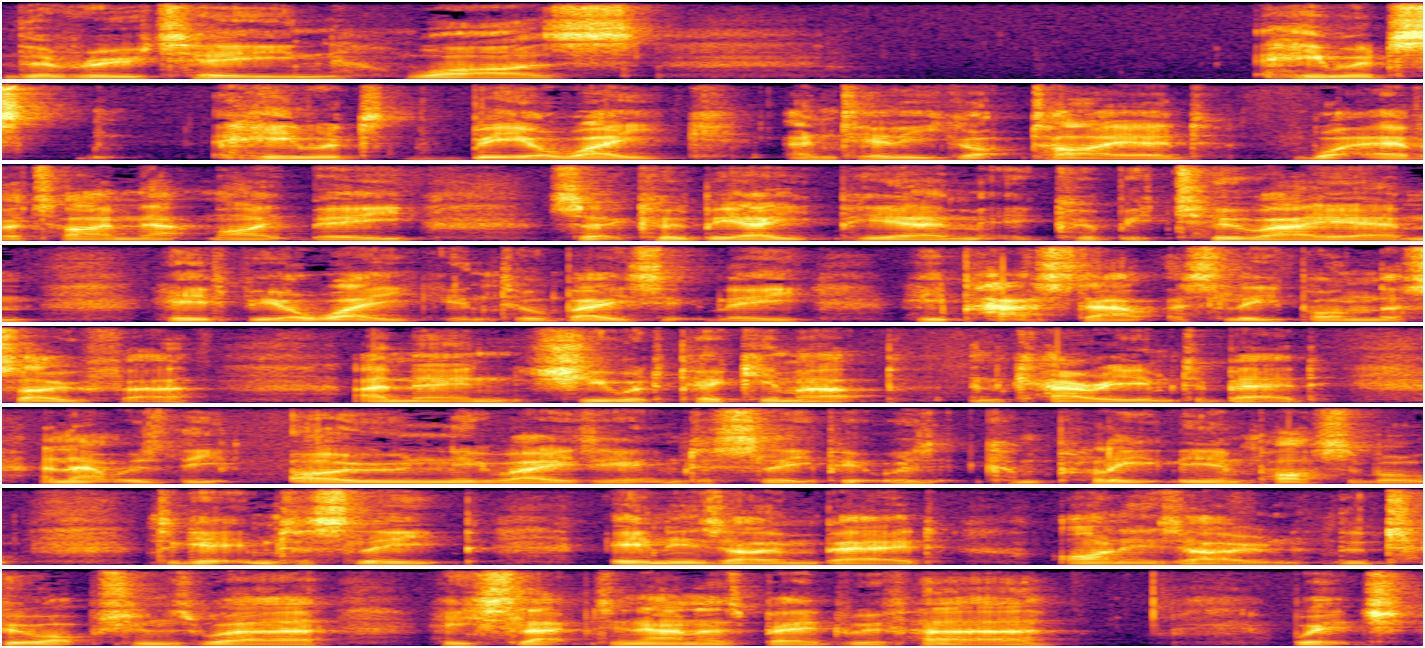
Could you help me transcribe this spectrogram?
the routine was he would he would be awake until he got tired, whatever time that might be. So it could be 8 pm, it could be 2 am. He'd be awake until basically he passed out asleep on the sofa, and then she would pick him up and carry him to bed. And that was the only way to get him to sleep. It was completely impossible to get him to sleep in his own bed on his own. The two options were he slept in Anna's bed with her which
